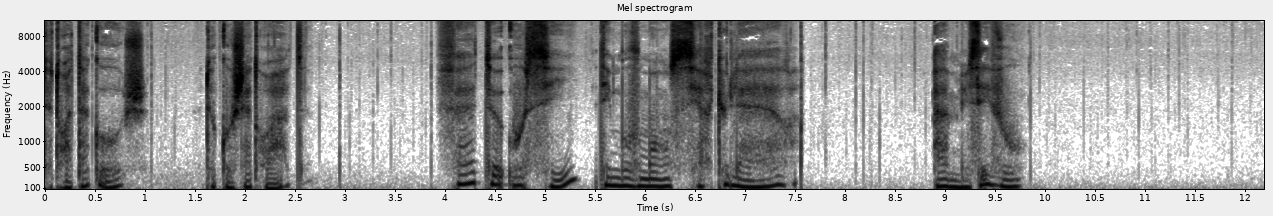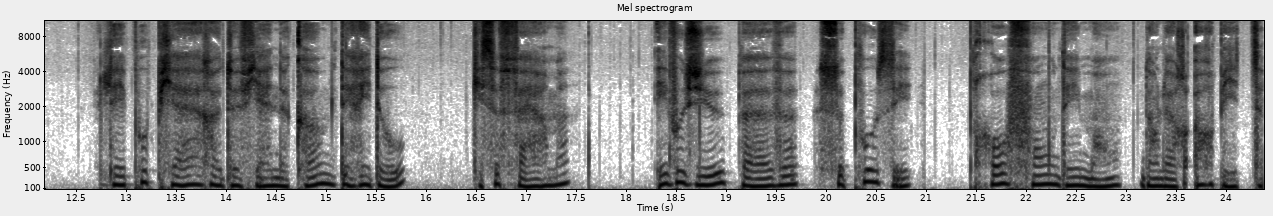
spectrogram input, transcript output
de droite à gauche, de gauche à droite. Faites aussi des mouvements circulaires. Amusez-vous. Les paupières deviennent comme des rideaux qui se ferment et vos yeux peuvent se poser profondément dans leur orbite.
